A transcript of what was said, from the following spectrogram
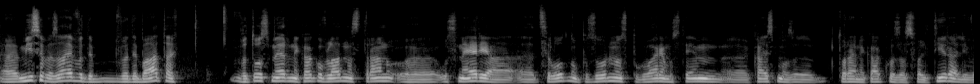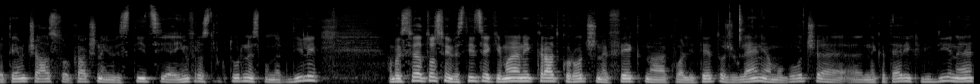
Eh, mi se pa zdaj v, de, v debatah v to smer nekako vladna stran uh, usmerja uh, celotno pozornost, pogovarjamo s tem, uh, kaj smo za, torej nekako zasfaltirali v tem času, kakšne investicije infrastrukturne smo naredili. Ampak seveda to so investicije, ki imajo nek kratkoročen efekt na kvaliteto življenja, mogoče nekaterih ljudi, ne.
